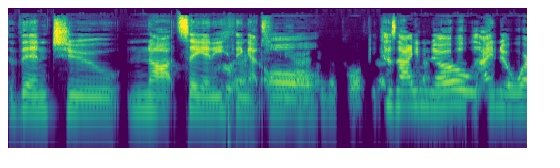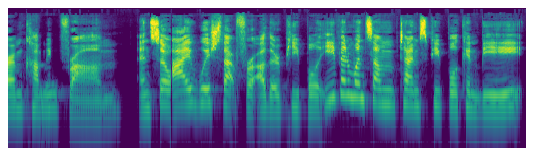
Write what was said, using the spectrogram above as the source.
than to not say anything Correct. at all yeah, I because I know I know where I'm coming from. And so I wish that for other people, even when sometimes people can be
